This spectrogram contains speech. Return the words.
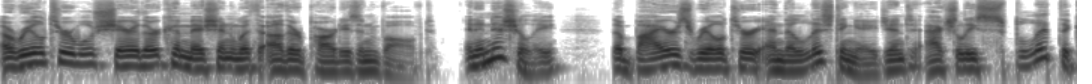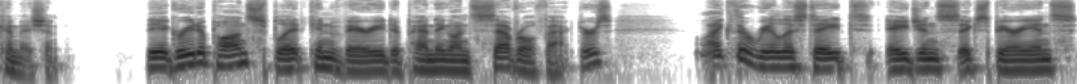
A realtor will share their commission with other parties involved, and initially, the buyer's realtor and the listing agent actually split the commission. The agreed upon split can vary depending on several factors, like the real estate agent's experience,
